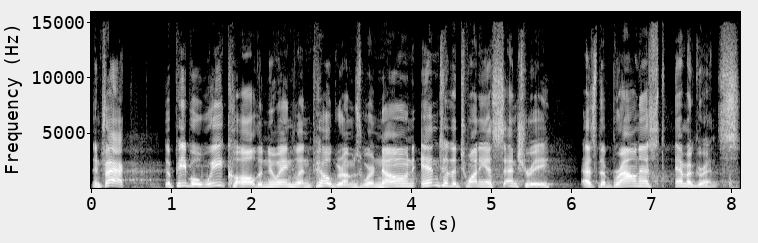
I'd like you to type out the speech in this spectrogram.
In fact, the people we call the New England Pilgrims were known into the 20th century as the Brownist immigrants.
